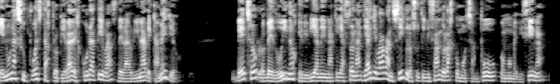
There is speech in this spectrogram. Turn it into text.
en unas supuestas propiedades curativas de la orina de camello. De hecho, los beduinos que vivían en aquella zona ya llevaban siglos utilizándolas como champú, como medicina.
